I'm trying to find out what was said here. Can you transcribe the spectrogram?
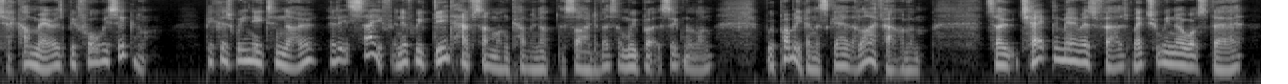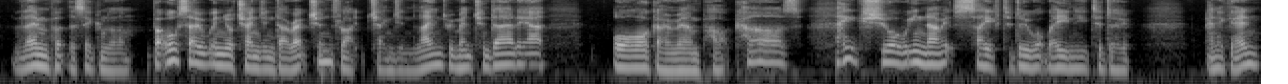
check our mirrors before we signal because we need to know that it's safe. And if we did have someone coming up the side of us and we put a signal on, we're probably going to scare the life out of them. So check the mirrors first, make sure we know what's there, then put the signal on. But also when you're changing directions, like changing lanes we mentioned earlier, or going around parked cars, make sure we know it's safe to do what we need to do. And again,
